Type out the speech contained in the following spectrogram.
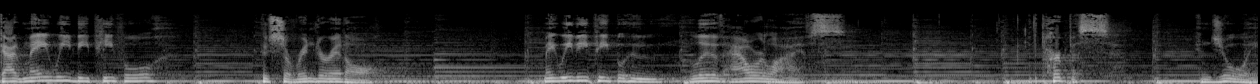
God, may we be people who surrender it all. May we be people who live our lives with purpose and joy.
